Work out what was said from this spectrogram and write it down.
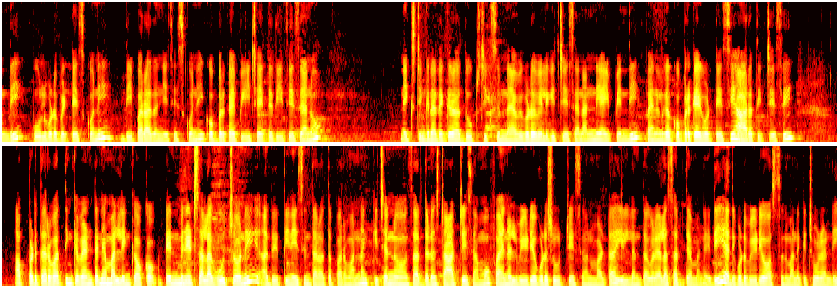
ఉంది. పూలు కూడా పెట్టేసుకొని దీపారాధన చేసేసుకొని కొబ్బరికాయ పీచ్ అయితే తీసేసాను నెక్స్ట్ ఇంకా నా దగ్గర ధూప్ స్టిక్స్ ఉన్నాయి. అవి కూడా వెలిగించేసాను అన్నీ అయిపోయింది. ఫైనల్గా కొబ్బరికాయ కొట్టేసి హారతి ఇచ్చేసి అప్పటి తర్వాత ఇంకా వెంటనే మళ్ళీ ఇంకా ఒక టెన్ మినిట్స్ అలా కూర్చొని అది తినేసిన తర్వాత పరమన్న కిచెన్ సర్దడం స్టార్ట్ చేసాము. ఫైనల్ వీడియో కూడా షూట్ చేసాం అనమాట ఇల్లంతా కూడా ఎలా సర్దామనేది అది కూడా వీడియో వస్తుంది మనకి చూడండి.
